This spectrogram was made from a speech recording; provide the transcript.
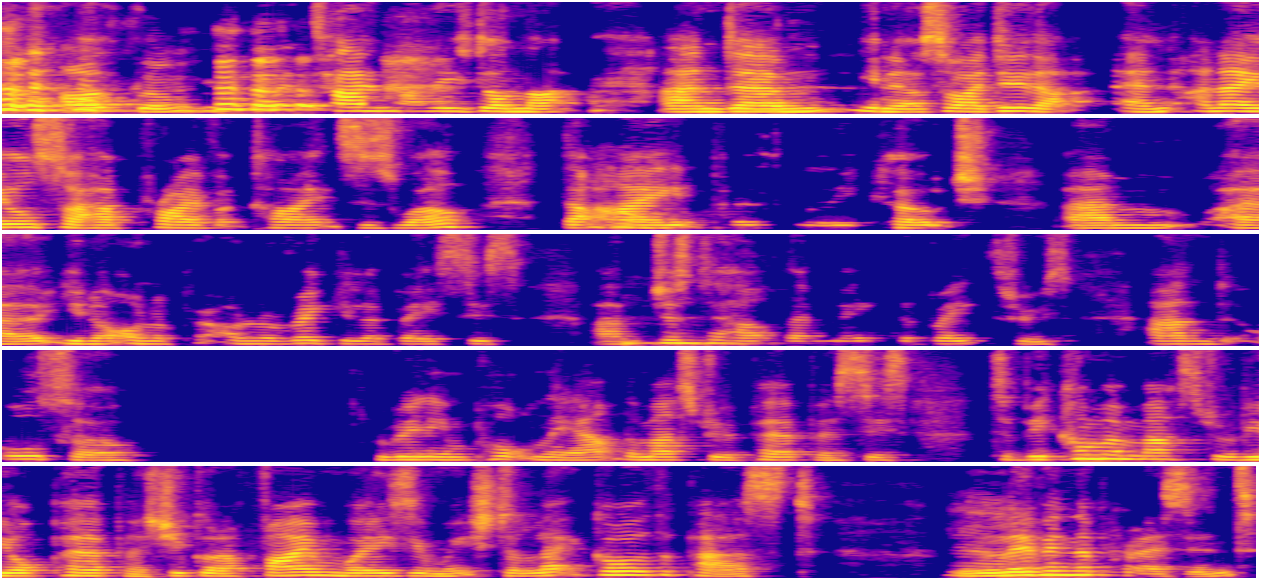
awesome time managed on that and um, you know so i do that and and i also have private clients as well that uh-huh. i personally coach um, uh, you know on a on a regular basis um, mm-hmm. just to mm-hmm. help them make the breakthroughs and also really importantly out the mastery of purpose is to become a master of your purpose you've got to find ways in which to let go of the past yeah. live in the present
